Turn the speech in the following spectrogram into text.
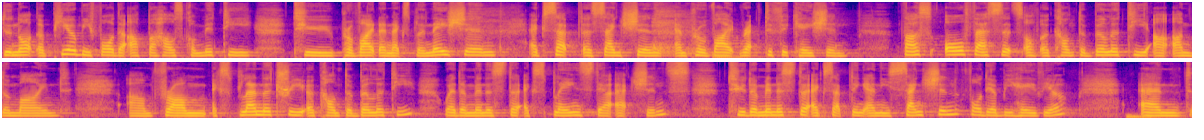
do not appear before the upper house committee to provide an explanation, accept a sanction, and provide rectification. Thus, all facets of accountability are undermined um, from explanatory accountability, where the minister explains their actions, to the minister accepting any sanction for their behavior, and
